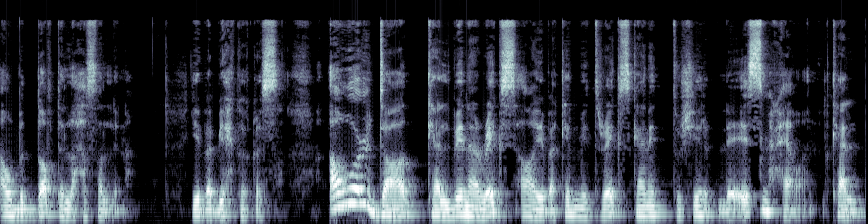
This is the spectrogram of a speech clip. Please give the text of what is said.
أو بالضبط اللي حصل لنا. يبقى بيحكي قصة. Our dog كلبنا ريكس. آه يبقى كلمة ريكس كانت تشير لاسم حيوان كلب.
